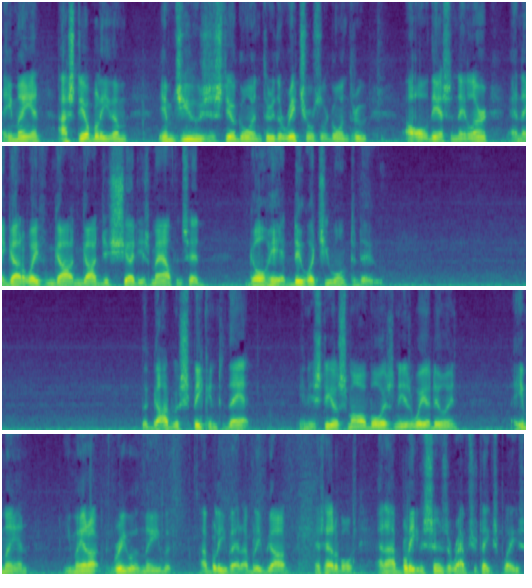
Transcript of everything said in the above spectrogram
Amen. I still believe them. Them Jews are still going through the rituals, are going through all this, and they learn, and they got away from God, and God just shut His mouth and said, "Go ahead, do what you want to do." But God was speaking to that in His still small voice and His way of doing. Amen. You may not agree with me, but I believe that. I believe God has had a voice. And I believe as soon as the rapture takes place,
